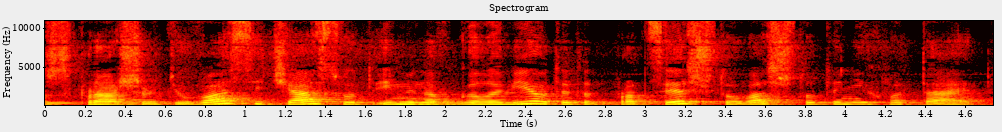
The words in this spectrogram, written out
спрашиваете, у вас сейчас вот именно в голове вот этот процесс, что у вас что-то не хватает –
